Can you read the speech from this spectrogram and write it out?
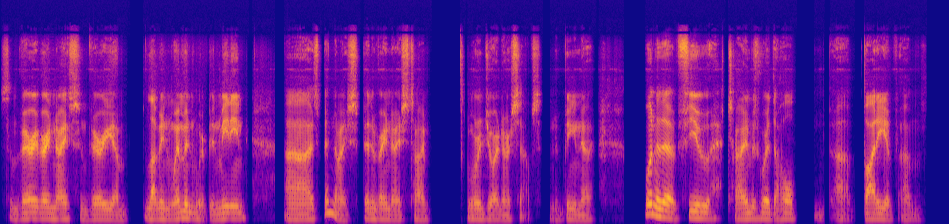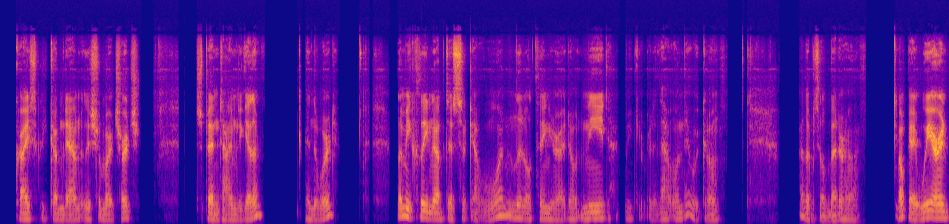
some very, very nice and very um, loving women we've been meeting. Uh, it's been nice, been a very nice time. We're enjoying ourselves. Being a one of the few times where the whole uh, body of um, Christ could come down, at least from our church, spend time together in the Word. Let me clean up this. I got one little thing here I don't need. Let me get rid of that one. There we go. That looks a little better, huh? Okay, we are in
